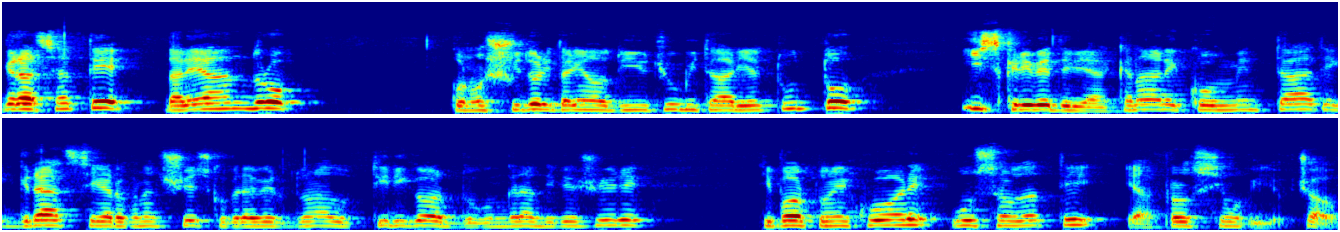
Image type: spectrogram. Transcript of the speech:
Grazie a te, da Leandro, conoscitore italiano di YouTube Italia e tutto, Iscrivetevi al canale, commentate, grazie caro Francesco per aver donato, ti ricordo con grande piacere, ti porto nel cuore, un saluto a te e al prossimo video, ciao!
